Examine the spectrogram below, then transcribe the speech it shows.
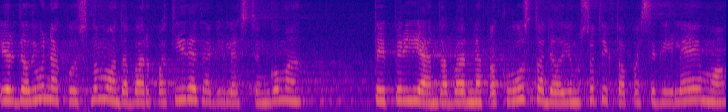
ir dėl jų neklusnumo dabar patyrėte gailestingumą, taip ir jie dabar nepaklūsta dėl jums suteikto pasigailėjimo,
